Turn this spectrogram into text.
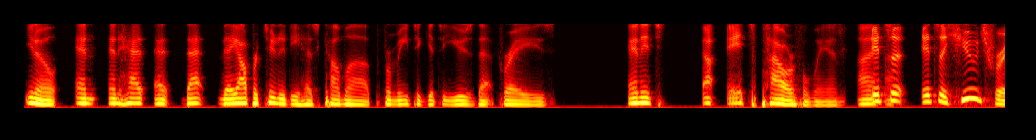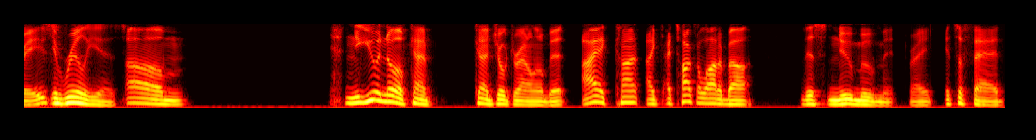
you know, and and had at that the opportunity has come up for me to get to use that phrase. And it's uh, it's powerful, man. I, It's a it's a huge phrase. it really is. um you and Noah have kind of kind of joked around a little bit. I con- I, I talk a lot about this new movement, right? It's a fad.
